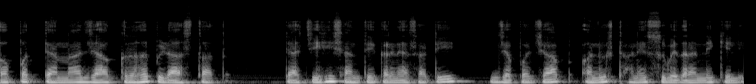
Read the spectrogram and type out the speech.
अपत्यांना ज्या ग्रहपीडा असतात त्याचीही शांती करण्यासाठी जपजाप अनुष्ठाने सुभेदारांनी केली.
